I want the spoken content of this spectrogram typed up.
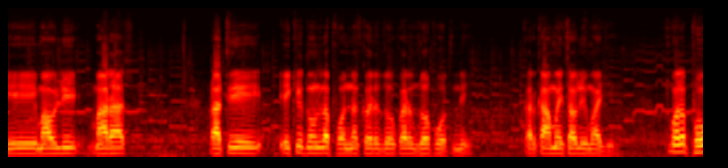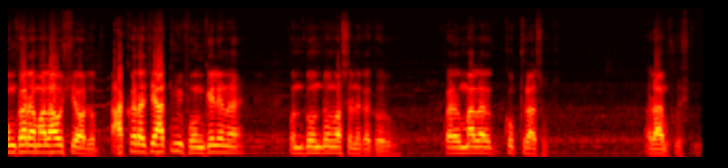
की माऊली महाराज रात्री एक एक दोनला फोन न करत जाऊ कारण झोप होत नाही कारण कामही चालू आहे माझी. तुम्हाला फोन करा मला अवश्य आवडतं. अकराच्या आत मी फोन केले ना पण दोन दोन वाजता नका करू. कारण मला खूप त्रास होतो. रामकृष्ण.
